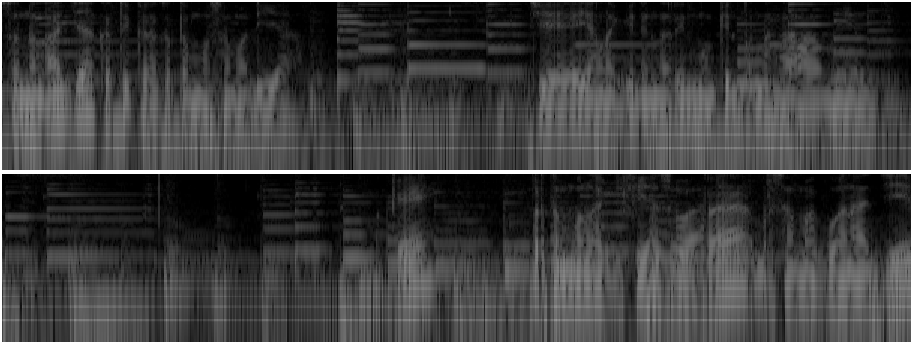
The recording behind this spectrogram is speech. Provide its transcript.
seneng aja ketika ketemu sama dia. C yang lagi dengerin mungkin pernah ngalamin. Oke, bertemu lagi via suara bersama gua Najib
